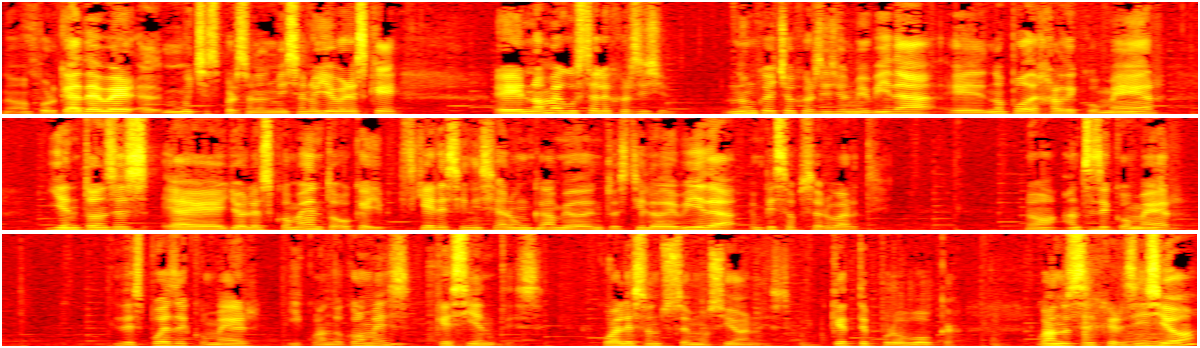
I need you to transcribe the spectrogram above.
¿no? Porque ha de haber, eh, muchas personas me dicen, oye, ver, es que eh, no me gusta el ejercicio. Nunca he hecho ejercicio en mi vida, eh, no puedo dejar de comer. Y entonces eh, yo les comento, ok, si quieres iniciar un cambio en tu estilo de vida, empieza a observarte, ¿no? Antes de comer, después de comer y cuando comes, ¿qué sientes? ¿Cuáles son tus emociones? ¿Qué te provoca? Cuando haces ejercicio,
